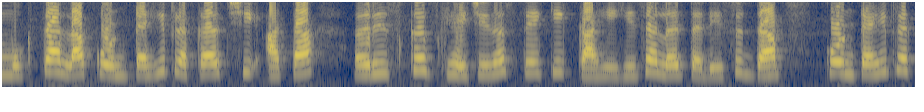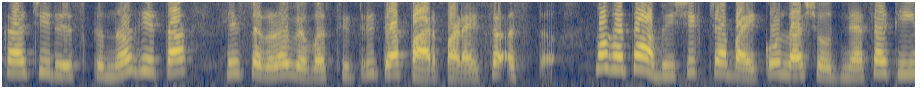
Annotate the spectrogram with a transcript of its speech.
मुक्ताला कोणत्याही प्रकारची आता रिस्कच घ्यायची नसते की काहीही झालं तरीसुद्धा कोणत्याही प्रकारची रिस्क न घेता हे सगळं व्यवस्थितरित्या पार पाडायचं असतं. मग आता अभिषेकच्या बायकोला शोधण्यासाठी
